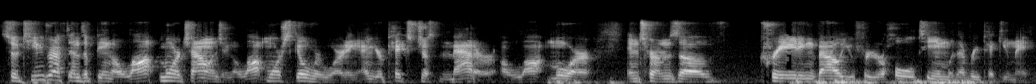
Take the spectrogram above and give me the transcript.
So team draft ends up being a lot more challenging, a lot more skill rewarding, and your picks just matter a lot more in terms of creating value for your whole team with every pick you make.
